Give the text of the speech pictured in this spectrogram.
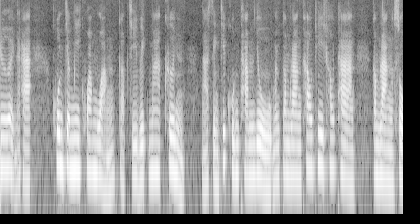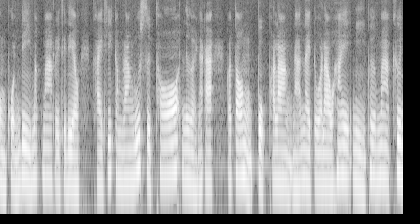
เรื่อยๆนะคะ คุณจะมีความหวังกับชีวิตมากขึ้นนะสิ่งที่คุณทำอยู่มันกำลังเข้าที่เข้าทาง กำลังส่งผลดีมาก ๆ เลยทีเดียว ใครที่กำลังรู้สึกท้อเหนื่อยนะคะ ก็ต้องปลุกพลังนะในตัวเราให้มีเพิ่มมากขึ้น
